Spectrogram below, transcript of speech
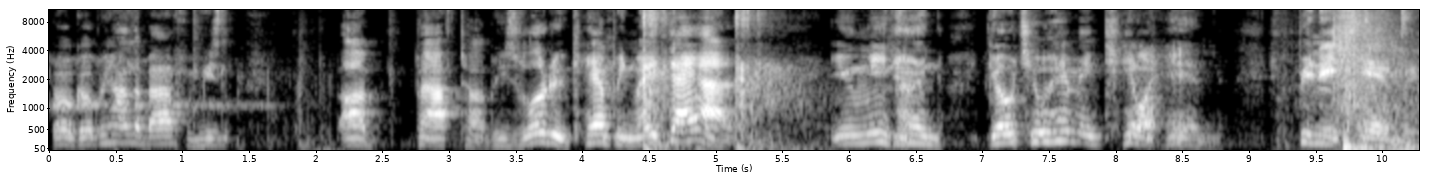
Bro, go behind the bathroom. He's, uh, bathtub. He's literally camping right there. You mean go to him and kill him. Finish him.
